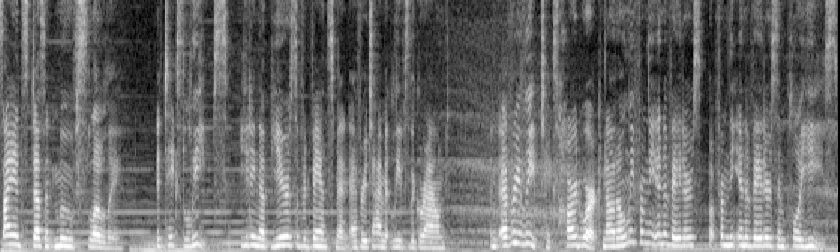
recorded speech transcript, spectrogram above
Science doesn't move slowly. It takes leaps, eating up years of advancement every time it leaves the ground. And every leap takes hard work not only from the innovators, but from the innovators' employees.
